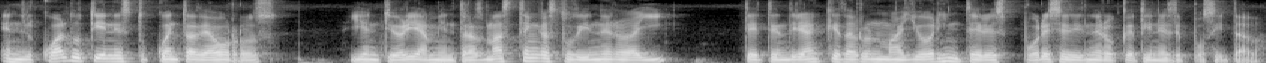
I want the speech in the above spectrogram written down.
en el cual tú tienes tu cuenta de ahorros y en teoría mientras más tengas tu dinero ahí, te tendrían que dar un mayor interés por ese dinero que tienes depositado.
